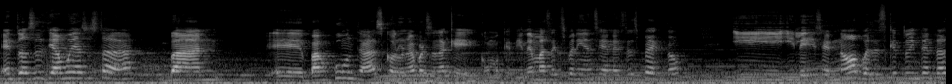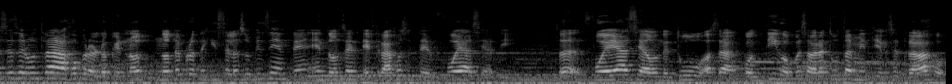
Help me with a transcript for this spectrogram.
Entonces ya muy asustada van eh, van juntas con una persona que como que tiene más experiencia en este aspecto y, le dicen, no, pues es que tú intentaste hacer un trabajo, pero lo que no, no te protegiste lo suficiente, entonces el trabajo se te fue hacia ti. O sea, fue hacia donde tú, o sea, contigo, pues ahora tú también tienes el trabajo.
